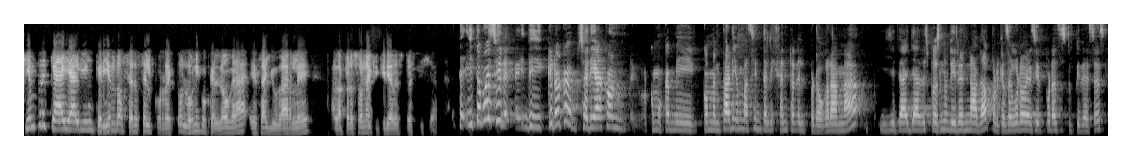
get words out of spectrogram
siempre que hay alguien queriendo hacerse el correcto, lo único que logra es ayudarle a la persona que quería desprestigiar. Y te voy a decir, eh, creo que sería con, como que mi comentario más inteligente del programa, y ya, después no diré nada porque seguro voy a decir puras estupideces,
